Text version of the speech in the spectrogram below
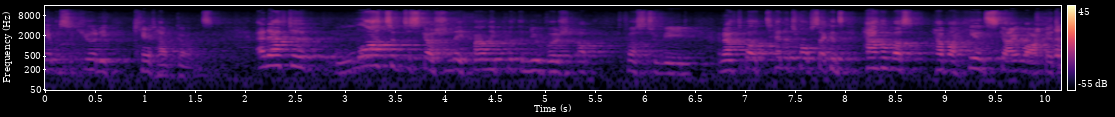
campus security can't have guns? And after lots of discussion, they finally put the new version up for us to read. And after about 10 or 12 seconds, half of us have our hands skyrocket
